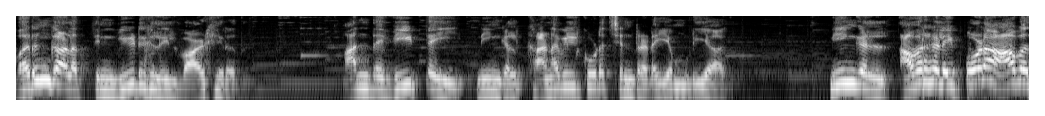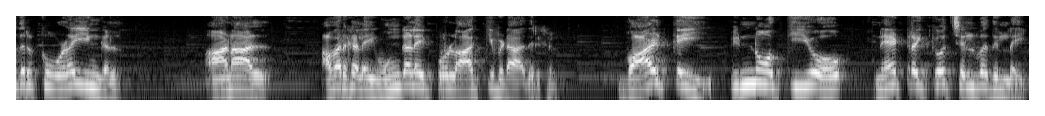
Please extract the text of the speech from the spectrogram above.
வருங்காலத்தின் வீடுகளில் வாழ்கிறது. அந்த வீட்டை நீங்கள் கனவில் கூட சென்றடைய முடியாது. நீங்கள் அவர்களைப் போல ஆவதற்கு உழையுங்கள். ஆனால் அவர்களை உங்களைப் போல் ஆக்கிவிடாதீர்கள். வாழ்க்கை பின்னோக்கியோ நேற்றைக்கோ செல்வதில்லை.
